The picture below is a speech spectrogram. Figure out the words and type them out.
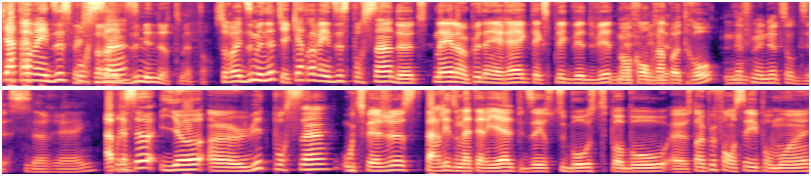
90%. Fait que sur un 10 minutes, mettons. Sur un 10 minutes, il y a 90% de tu te mêles un peu dans les règles, t'expliques vite vite, mais on comprend minutes. pas trop. 9 minutes sur 10. De règles. Après ça, il y a un 8% où tu fais juste parler du matériel puis dire si tu beau, si tu pas beau. Euh, c'est un peu foncé pour moi.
